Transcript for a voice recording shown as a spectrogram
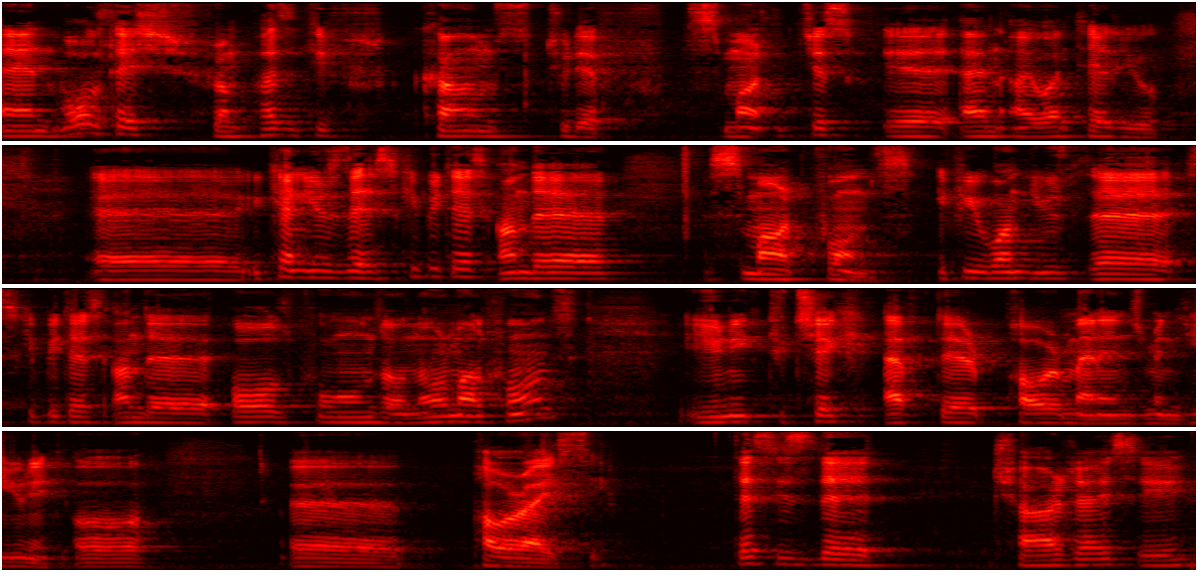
and voltage from positive comes to the smart. Just uh, and I want to tell you, uh, you can use the Skippy test on the smartphones. If you want to use the Skippy test on the old phones or normal phones, you need to check after power management unit or uh, power IC. This is the charge IC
